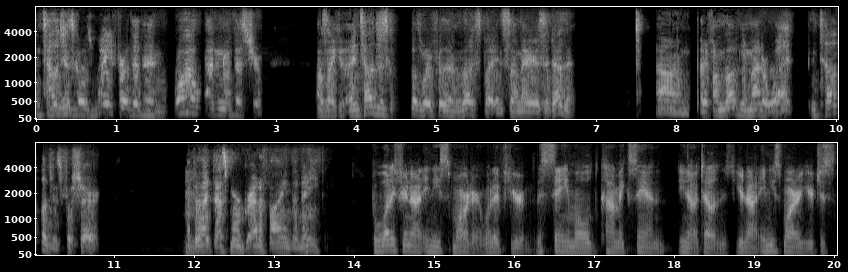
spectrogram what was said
Intelligence Mm. goes way further than well, I don't know if that's true. I was like, intelligence goes way further than looks, but in some areas it doesn't. Um, but if I'm loved no matter what, intelligence for sure. I Mm. feel like that's more gratifying than anything. But what if you're not any smarter? What if you're the same old Comic Sans, you know, intelligence? You're not any smarter. You're just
